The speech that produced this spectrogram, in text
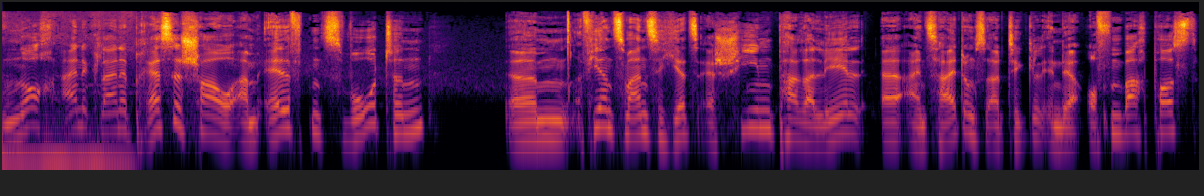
Noch eine kleine Presseschau am 11.02. Ähm, 24 jetzt erschien parallel äh, ein Zeitungsartikel in der Offenbach-Post,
